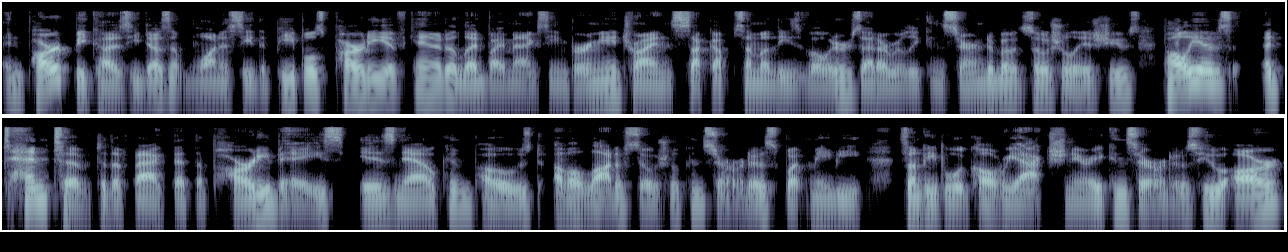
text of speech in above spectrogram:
in part because he doesn't want to see the People's Party of Canada, led by Maxime Bernier, try and suck up some of these voters that are really concerned about social issues. Poilievre's attentive to the fact that the party base is now composed of a lot of social conservatives, what maybe some people would call reactionary conservatives, who are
